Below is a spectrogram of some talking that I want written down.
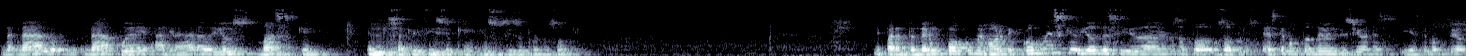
nada, nada puede agradar a Dios más que el sacrificio que Jesús hizo por nosotros. Y para entender un poco mejor de cómo es que Dios decidió darnos a todos nosotros este montón de bendiciones y este montón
